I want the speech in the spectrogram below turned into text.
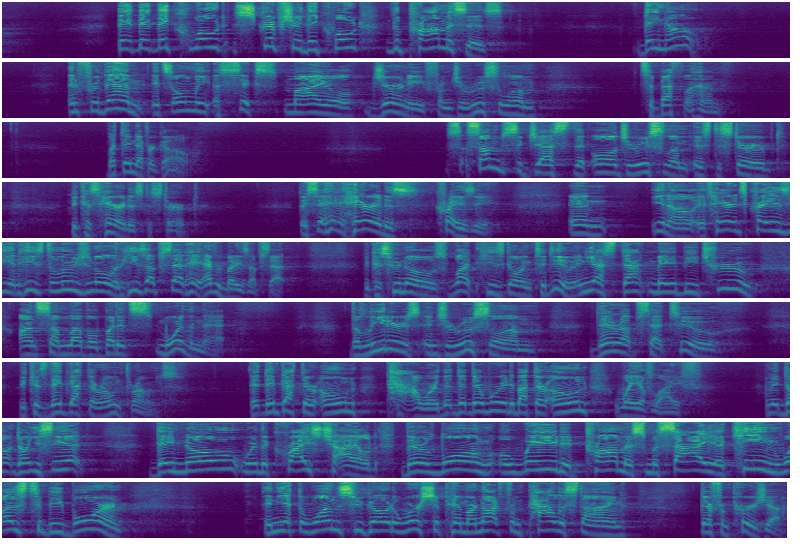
They, they, they quote scripture, they quote the promises. They know. And for them, it's only a six mile journey from Jerusalem to Bethlehem. But they never go. Some suggest that all Jerusalem is disturbed because Herod is disturbed. They say, hey, Herod is crazy. And, you know, if Herod's crazy and he's delusional and he's upset, hey, everybody's upset because who knows what he's going to do. And yes, that may be true on some level, but it's more than that. The leaders in Jerusalem, they're upset too because they've got their own thrones. They've got their own power. They're worried about their own way of life. I mean, don't, don't you see it? They know where the Christ child, their long awaited promised Messiah, King, was to be born. And yet, the ones who go to worship him are not from Palestine, they're from Persia.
